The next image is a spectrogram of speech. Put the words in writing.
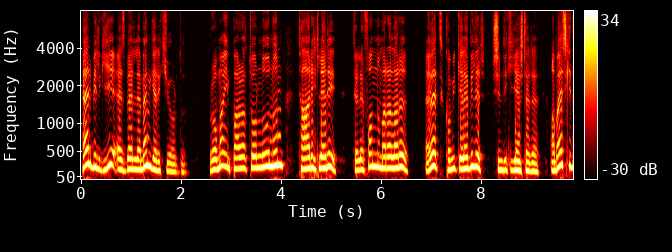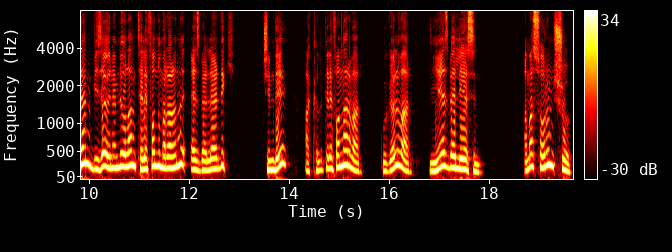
her bilgiyi ezberlemen gerekiyordu. Roma İmparatorluğu'nun tarihleri, telefon numaraları, evet komik gelebilir şimdiki gençlere ama eskiden bize önemli olan telefon numaralarını ezberlerdik. Şimdi akıllı telefonlar var, Google var, niye ezberleyesin? Ama sorun şu,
